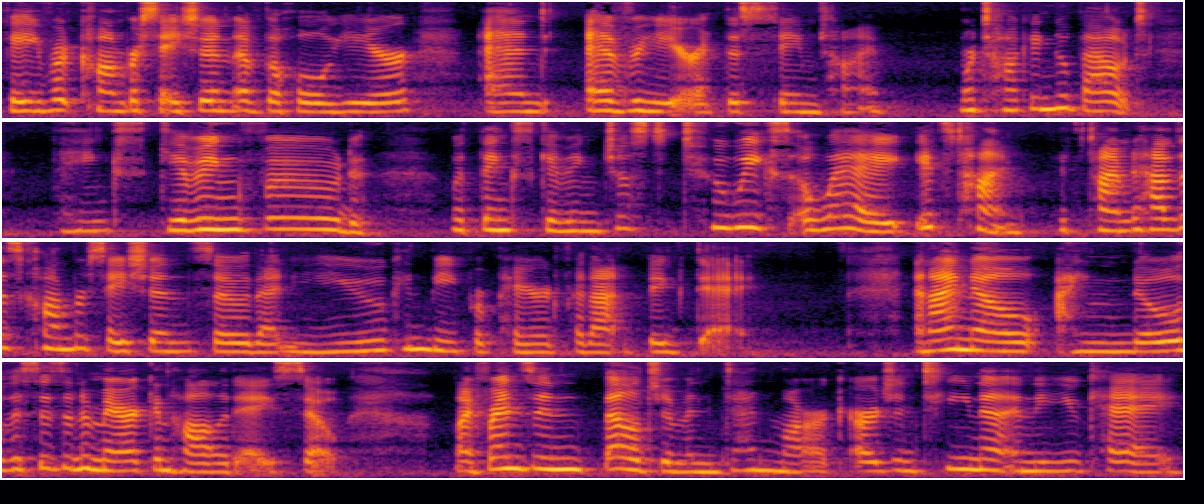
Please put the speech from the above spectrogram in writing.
favorite conversation of the whole year and every year at the same time. We're talking about Thanksgiving food. With Thanksgiving just two weeks away, it's time. It's time to have this conversation so that you can be prepared for that big day. And I know, I know this is an American holiday. So, my friends in Belgium and Denmark, Argentina, and the UK,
